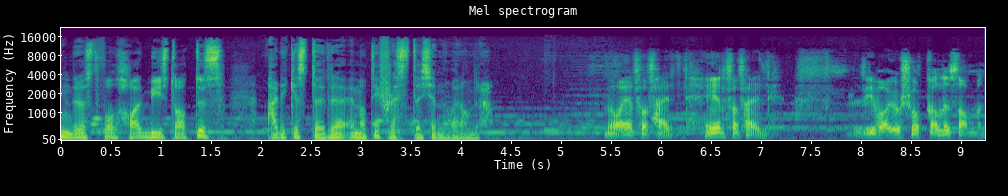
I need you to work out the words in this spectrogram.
Indre Østfold har bystatus, er det ikke større enn at de fleste kjenner hverandre. Det var helt forferdelig. Helt forferdelig. Vi var jo sjokk alle sammen.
